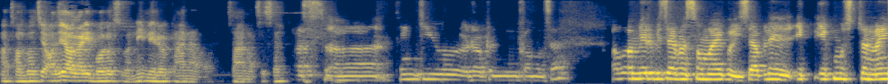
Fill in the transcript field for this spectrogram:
छलफल चाहिँ अझै अगाडि बढोस् भन्ने मेरो चाहना चाहना छ सर। Thank you doctor Kamal sir अब मेरो विचारमा समयको हिसाबले एक एकमुष्ट नै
